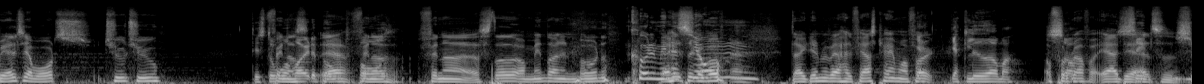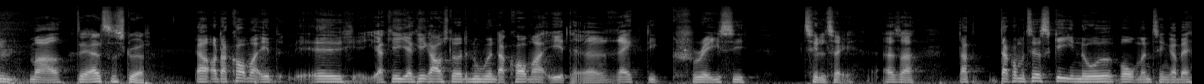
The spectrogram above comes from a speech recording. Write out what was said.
Reality Awards 2020 Det store højdepunkt ja, for finder, finder sted om mindre end en måned. Jeg er. Kulminationen. Der igen vil være 70 kamerafolk. Jeg glæder mig Og fotografer. Ja, det er altid- sygt meget. Det er altid skørt. Ja, og der kommer et, øh, jeg, kan, jeg kan ikke afsløre det nu, men der kommer et øh, rigtig crazy tiltag. Altså, der, der kommer til at ske noget, hvor man tænker, hvad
